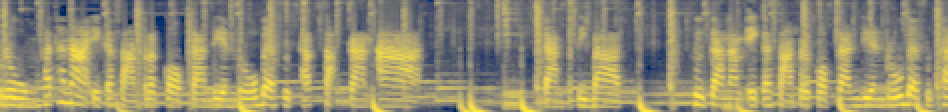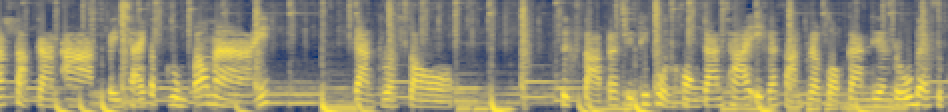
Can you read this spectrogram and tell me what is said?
ปรุงพัฒนาเอกสารประกอบการเรียนรู้แบบฝึกทักษะการอ่าน การปฏิบัติ คือการนำเอกสารประกอบการเรียนรู้แบบฝึกทักษะการอ่านไปใช้กับกลุ่มเป้าหมาย การตรวจสอบ ศึกษาประสิทธิผลของการใช้เอกสารประกอบการเรียนรู้แบบฝึก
